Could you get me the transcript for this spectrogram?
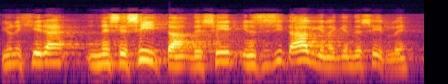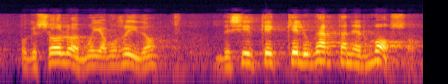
y uno dijera, necesita decir, y necesita a alguien a quien decirle, porque solo es muy aburrido, decir qué, qué lugar tan hermoso.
